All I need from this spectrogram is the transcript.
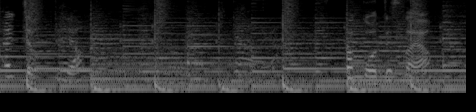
팔찌 어때요? 받고 어땠어요?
